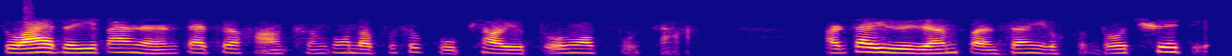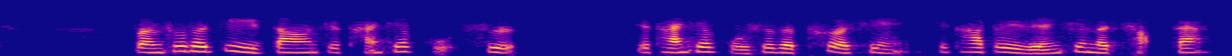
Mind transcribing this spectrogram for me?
阻碍着一般人在这行成功的不是股票有多么复杂。而在于人本身有很多缺点。本书的第一章就谈些股市，就谈些股市的特性及它对人性的挑战。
